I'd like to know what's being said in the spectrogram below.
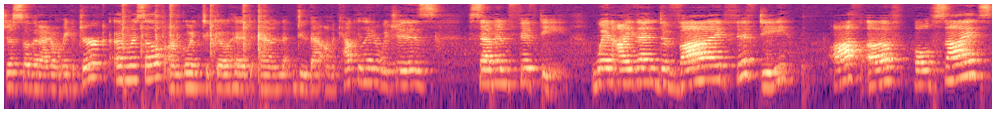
just so that I don't make a jerk of myself, I'm going to go ahead and do that on a calculator, which is 750. When I then divide 50 off of both sides,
